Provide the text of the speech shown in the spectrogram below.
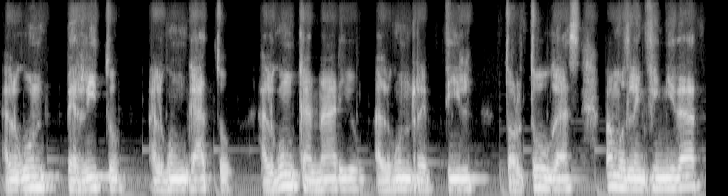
algún perrito, algún gato, algún canario, algún reptil, tortugas, vamos, la infinidad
